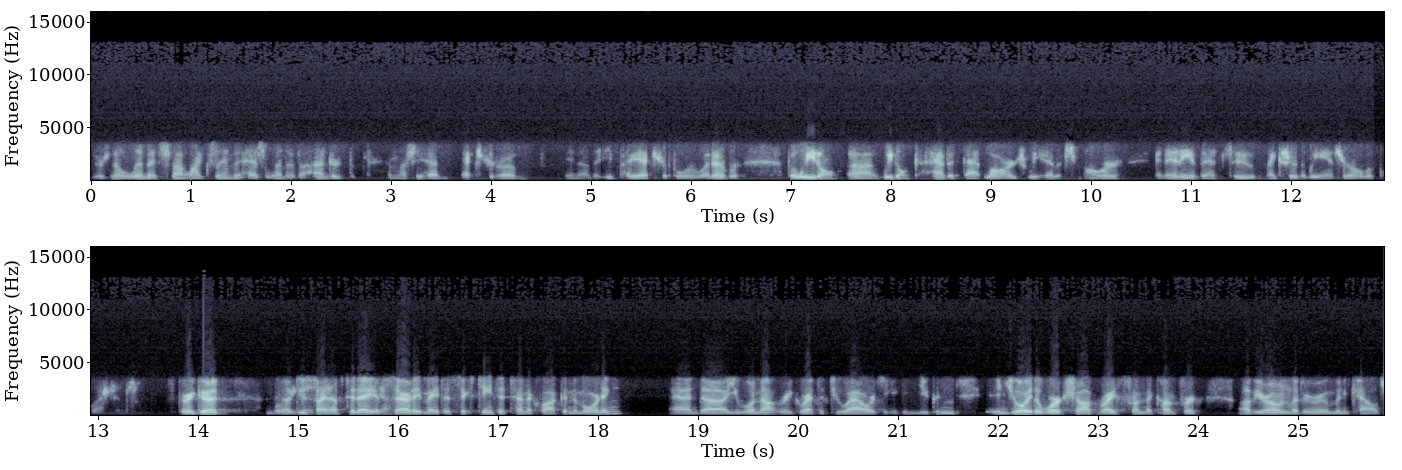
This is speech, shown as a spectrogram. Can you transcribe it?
there's no limit. It's not like Zoom that has a limit of 100 unless you have extra, you know, that you pay extra for or whatever. But we don't uh, we don't have it that large. We have it smaller in any event to make sure that we answer all the questions. Very good. Uh, do sign up today. It's Yeah. Saturday, May the 16th at 10 o'clock in the morning, and uh, you will not regret the two hours. You can, you can enjoy the workshop right from the comfort of your own living room and couch.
